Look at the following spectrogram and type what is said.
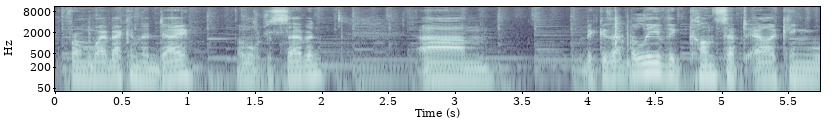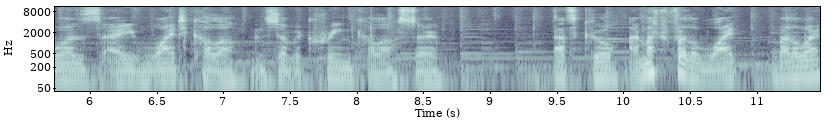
from way back in the day of Ultra 7. Um, because I believe the concept Eleking was a white color instead of a cream color, so that's cool. I much prefer the white, by the way.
